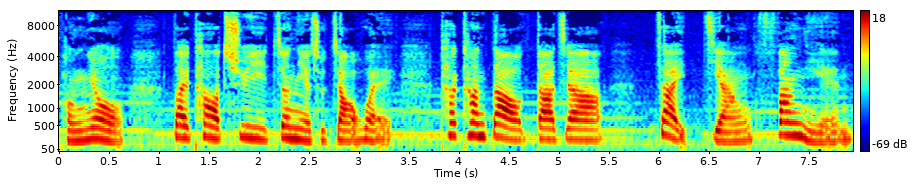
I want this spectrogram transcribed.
朋友带她去正耶稣教会。她看到大家在讲方言，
